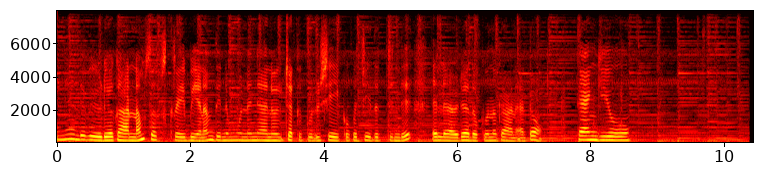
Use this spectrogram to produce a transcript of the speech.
ഇനി എന്റെ വീഡിയോ കാണണം. സബ്സ്ക്രൈബ് ചെയ്യണം. ഇതിന് മുന്നേ ഞാനൊരു ചക്കക്കുരു ഷേക്കൊക്കെ ചെയ്തിട്ടുണ്ട്. എല്ലാവരും അതൊക്കെ ഒന്ന് കാണാം കേട്ടോ. താങ്ക്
